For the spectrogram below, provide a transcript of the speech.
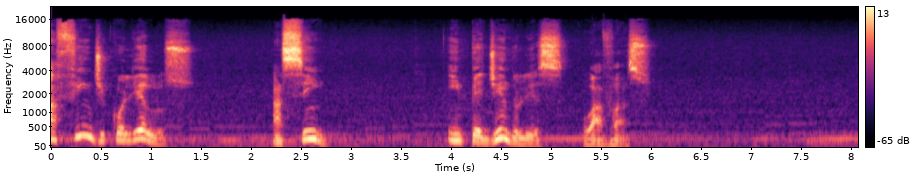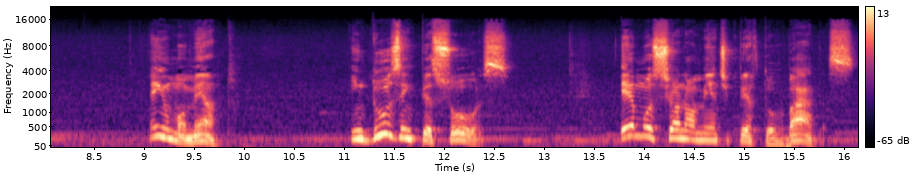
a fim de colhê-los, assim, impedindo-lhes o avanço. Em um momento, induzem pessoas emocionalmente perturbadas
